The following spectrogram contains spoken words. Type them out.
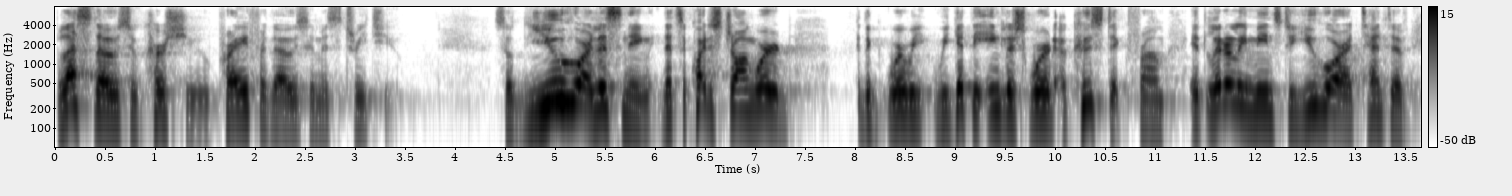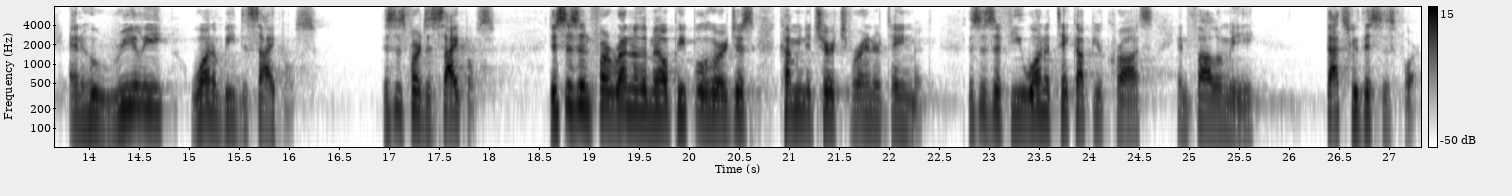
Bless those who curse you. Pray for those who mistreat you. So, you who are listening, that's a quite a strong word the, where we, we get the English word acoustic from, it literally means to you who are attentive and who really want to be disciples. This is for disciples. This isn't for run of the mill people who are just coming to church for entertainment. This is if you want to take up your cross and follow me. That's who this is for.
